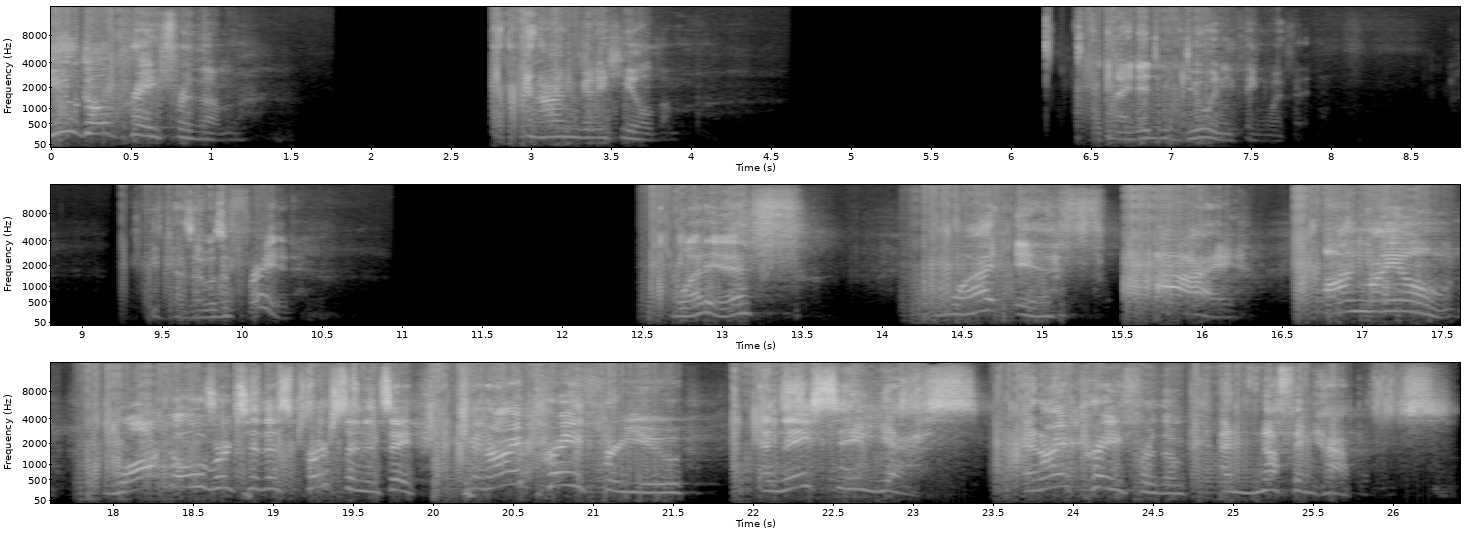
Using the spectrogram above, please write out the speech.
you go pray for them, and I'm going to heal them. And I didn't do anything with it because I was afraid. What if, what if I, on my own, walk over to this person and say, Can I pray for you? And they say yes. And I pray for them, and nothing happens.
